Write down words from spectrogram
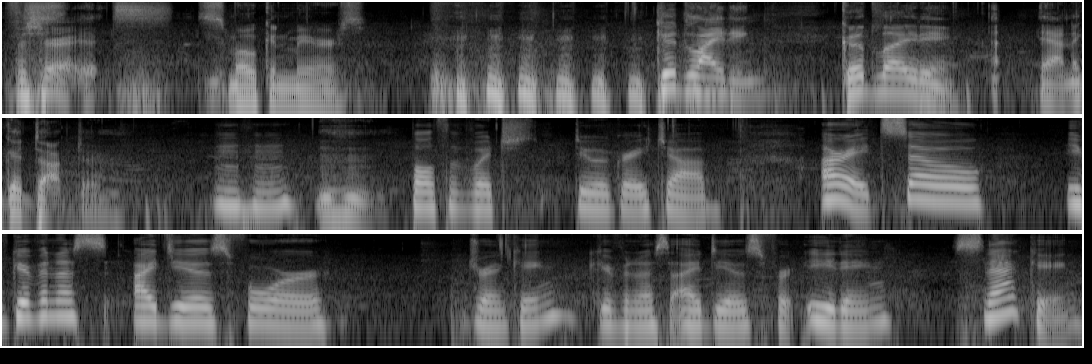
For sure. It's Smoke and mirrors. good lighting. Good lighting. Yeah, and a good doctor. Mm-hmm. Mm-hmm. both of which do a great job. All right, so you've given us ideas for drinking, given us ideas for eating, snacking.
